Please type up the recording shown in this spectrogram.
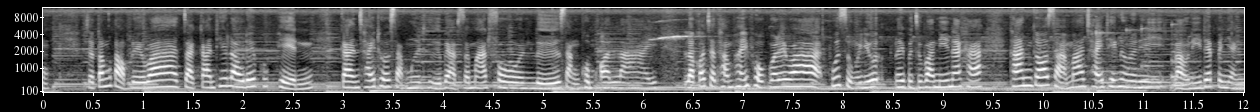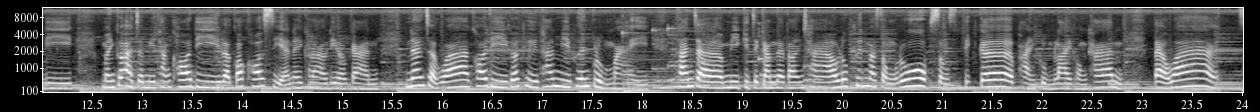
จะต้องตอบเลยว่าจากการที่เราได้พบเห็นการใช้โทรศัพท์มือถือแบบสมาร์ทโฟน หรือสังคมออนไลน์ เราก็จะทำให้พบว่าได้ว่าผู้สูงอายุในปัจจุบันนี้นะคะ ท่านก็สามารถใช้เทคโนโลยีเหล่านี้ได้เป็นอย่างดี มันก็อาจจะมีทั้งข้อดีแล้วก็ข้อเสียในคราวเดียวกัน เนื่องจากว่าข้อดีก็คือท่านมีเพื่อนกลุ่มใหม่ ท่านจะมีกิจกรรมในตอนเช้าลุกขึ้นมาส่งรูป ส่งสติกเกอร์ ผ่านกลุ่มไลน์ของท่าน แต่ว่า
